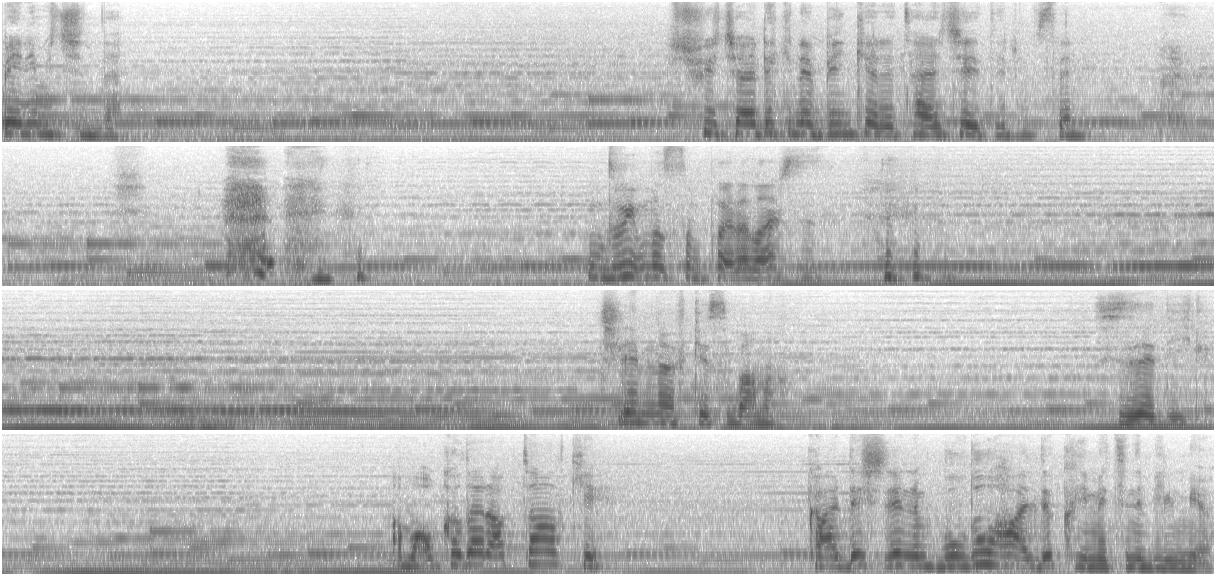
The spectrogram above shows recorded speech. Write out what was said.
Benim için de. Şu içeridekine bin kere tercih ederim seni. Duymasın paralar sizi. Çilemin öfkesi bana. Size değil. Ama o kadar aptal ki kardeşlerinin bulduğu halde kıymetini bilmiyor.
